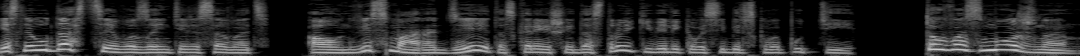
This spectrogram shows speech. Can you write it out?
Если удастся его заинтересовать, а он весьма радеет о скорейшей достройке Великого Сибирского пути, то, возможно,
